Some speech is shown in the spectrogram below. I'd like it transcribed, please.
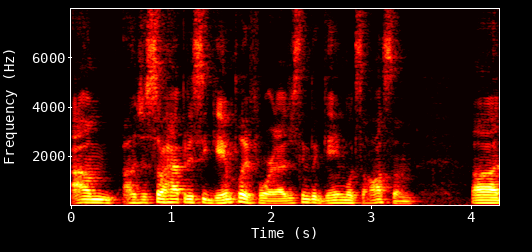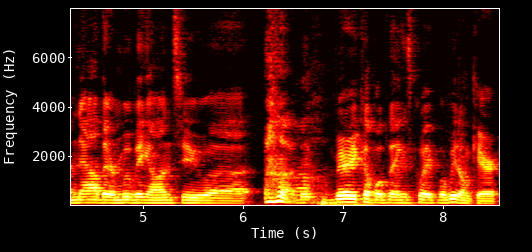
I'm I'm just so happy to see gameplay for it. I just think the game looks awesome. Uh, now they're moving on to uh, very couple things quick, but we don't care.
